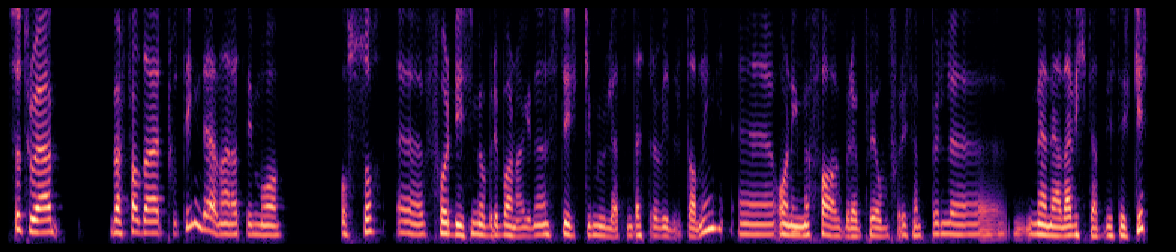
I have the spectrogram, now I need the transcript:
Så tror jeg i hvert fall det er to ting. Det ene er at vi må også eh, for de som jobber i barnehagene, styrke muligheten til etter- og videreutdanning. Eh, ordning med fagbrev på jobb, f.eks., eh, mener jeg det er viktig at vi styrker.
